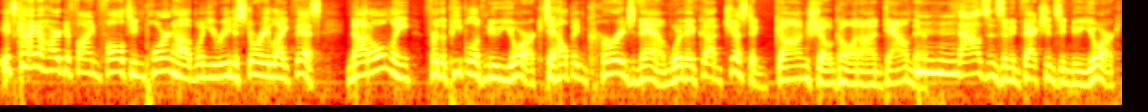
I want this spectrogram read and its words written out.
It's kind of hard to find fault in Pornhub when you read a story like this. Not only for the people of New York to help encourage them, where they've got just a gong show going on down there, thousands of infections in New York.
